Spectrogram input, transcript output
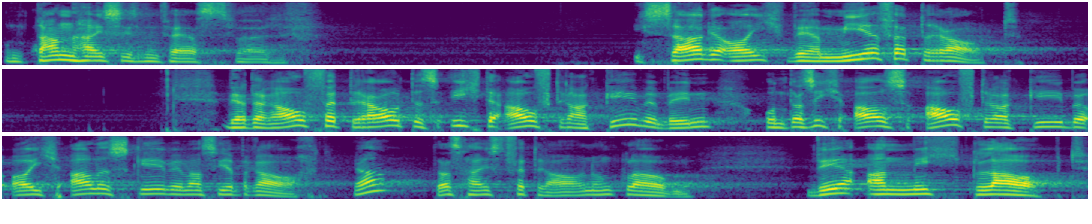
Und dann heißt es in Vers 12, ich sage euch, wer mir vertraut, Wer darauf vertraut, dass ich der Auftraggeber bin und dass ich als Auftraggeber euch alles gebe, was ihr braucht. Ja, das heißt Vertrauen und Glauben. Wer an mich glaubt,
